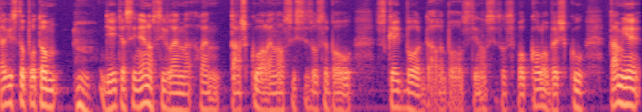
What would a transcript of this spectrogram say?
Takisto potom dieťa si nenosí len, len tašku, ale nosí si so sebou skateboard alebo si nosí so sebou kolobežku. Tam je e,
